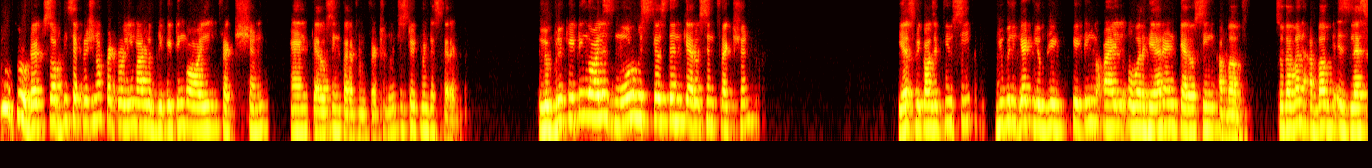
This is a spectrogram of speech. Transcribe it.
Two products of the separation of petroleum are lubricating oil fraction and kerosene paraffin fraction. Which statement is correct? Lubricating oil is more viscous than kerosene fraction. Yes, because if you see, you will get lubricating oil over here and kerosene above. So the one above is less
